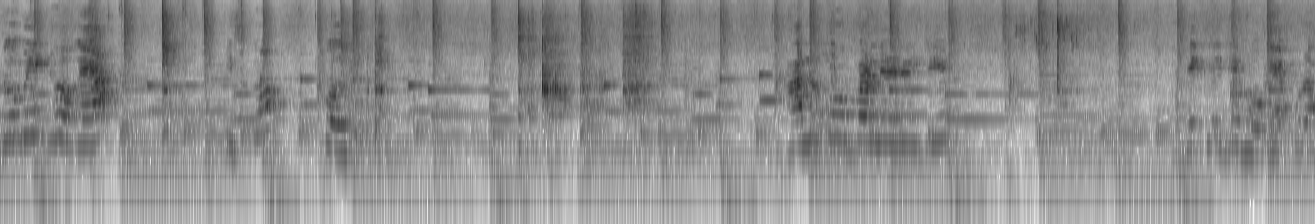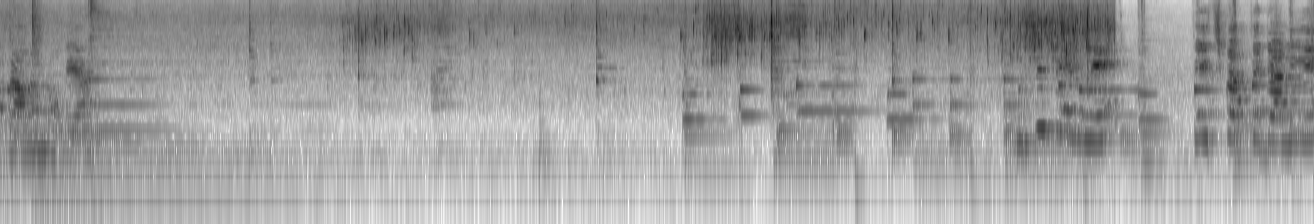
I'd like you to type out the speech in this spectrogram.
दो मिनट हो गया इसको खोल दीजिए। आलू को ऊपर ले लीजिए। देख लीजिए, हो गया, पूरा ब्राउन हो गया। उसी तेल में तेज पत्ते डालिए।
